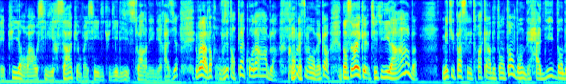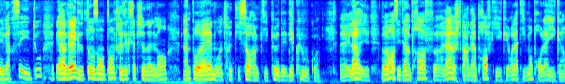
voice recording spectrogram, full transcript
et puis on va aussi lire ça, puis on va essayer d'étudier les histoires des, des razzias. Et voilà, donc vous êtes en plein cours d'arabe là, complètement, d'accord? Donc c'est vrai que tu étudies l'arabe, mais tu passes les trois quarts de ton temps dans des hadiths, dans des versets et tout, et avec de temps en temps, très exceptionnellement, un poème ou un truc qui sort un petit peu des, clous, quoi. Et là, vraiment, si es un prof, euh, là, je te parle d'un prof qui, est relativement pro-laïque, hein,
